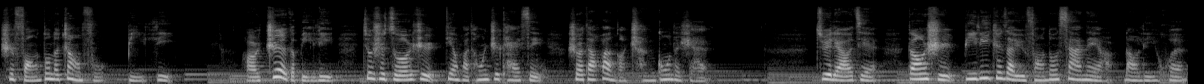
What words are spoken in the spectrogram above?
是房东的丈夫比利，而这个比利就是昨日电话通知凯西说他换岗成功的人。据了解，当时比利正在与房东萨内尔闹离婚，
